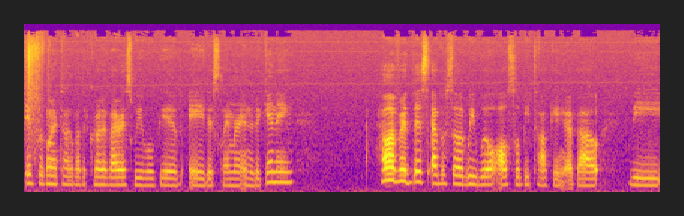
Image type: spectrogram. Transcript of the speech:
If we're going to talk about the coronavirus, we will give a disclaimer in the beginning. However, this episode we will also be talking about the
